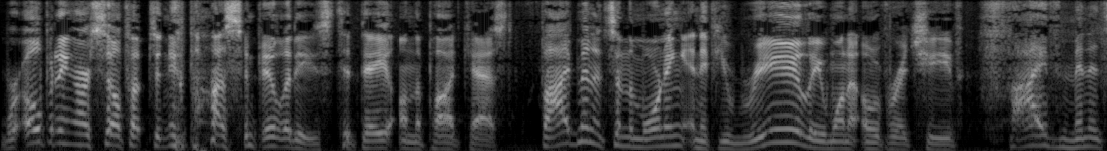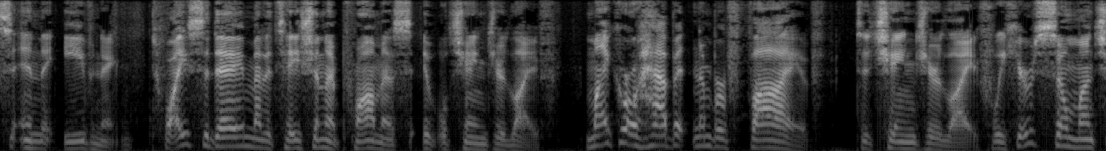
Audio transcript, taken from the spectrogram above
We're opening ourselves up to new possibilities today on the podcast. Five minutes in the morning, and if you really want to overachieve, five minutes in the evening. Twice a day meditation, I promise it will change your life. Micro habit number five to change your life. We hear so much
